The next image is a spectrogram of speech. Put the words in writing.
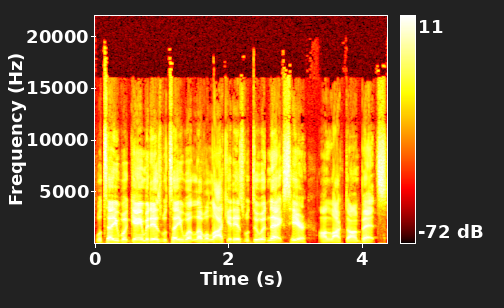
We'll tell you what game it is, we'll tell you what level lock it is. We'll do it next here on Locked On Bets.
